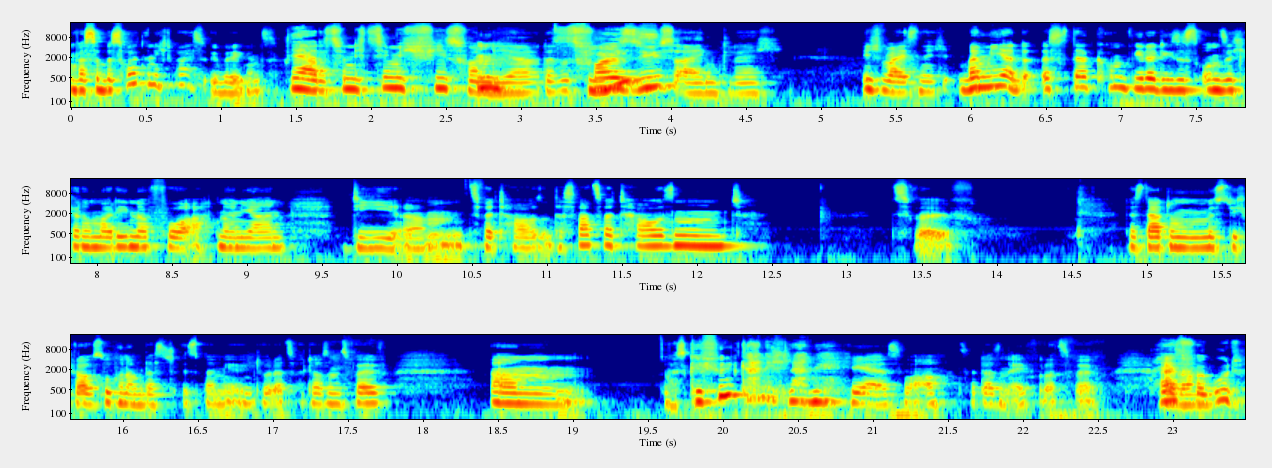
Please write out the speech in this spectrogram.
was du bis heute nicht weißt übrigens. Ja, das finde ich ziemlich fies von Mhm. dir. Das ist voll Fies? süß eigentlich. Ich weiß nicht. Bei mir, da- es, da kommt wieder dieses unsichere Marina vor acht, neun Jahren, die ähm, 2000, das war 2012. Das Datum müsste ich raussuchen, aber das ist bei mir irgendwo oder 2012. Ähm, was gefühlt gar nicht lange her ist, wow, 2011 oder 12. Hey, Also, voll gut.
